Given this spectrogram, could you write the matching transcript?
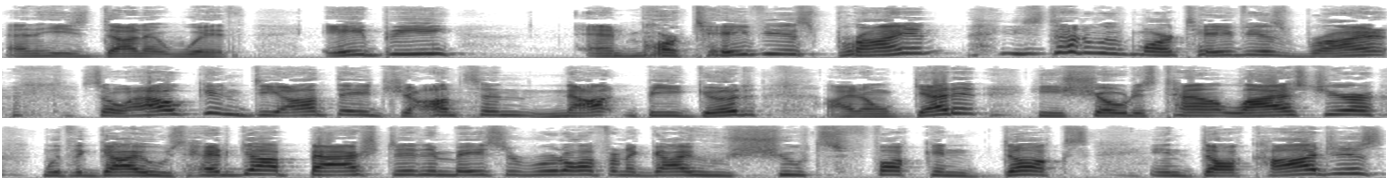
and he's done it with AB and Martavius Bryant. He's done it with Martavius Bryant. So how can Diontae Johnson not be good? I don't get it. He showed his talent last year with a guy whose head got bashed in in Mason Rudolph and a guy who shoots fucking ducks in Duck Hodges.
